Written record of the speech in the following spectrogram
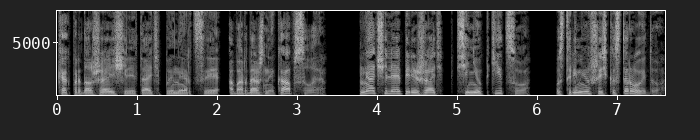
как продолжающие летать по инерции абордажные капсулы начали опережать синюю птицу, устремившись к астероиду.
